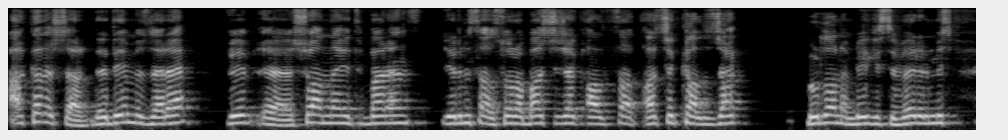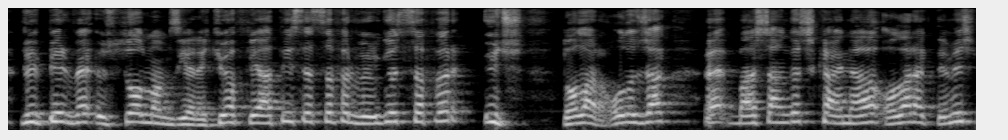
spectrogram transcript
Arkadaşlar dediğim üzere VIP e, şu andan itibaren 20 saat sonra başlayacak 6 saat açık kalacak. Burada onun bilgisi verilmiş. VIP 1 ve üstü olmamız gerekiyor. Fiyatı ise 0,03 dolar olacak ve başlangıç kaynağı olarak demiş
